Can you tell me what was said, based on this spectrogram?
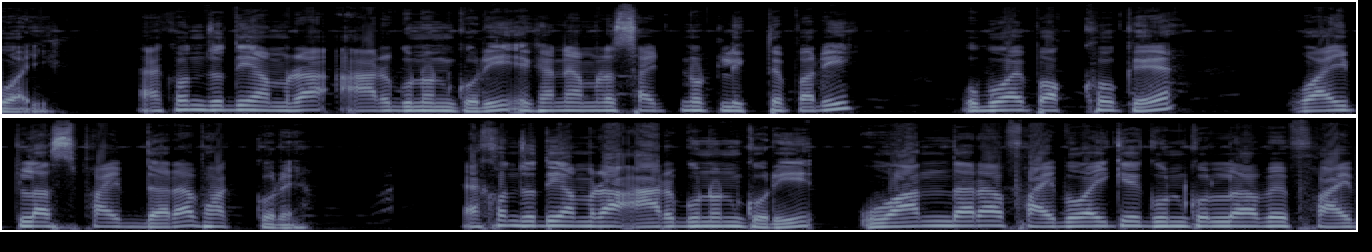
Y এখন যদি আমরা আর গুণন করি, এখানে আমরা সাইড নোট লিখতে পারি উভয় পক্ষকে ওয়াই প্লাস ফাইভ দ্বারা ভাগ করে। এখন যদি আমরা আর গুণন করি ওয়ান দ্বারা ফাইভ ওয়াইকে গুণ করলে হবে ফাইভ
